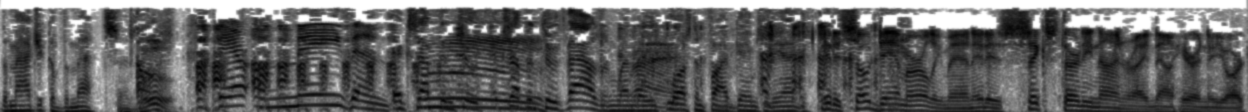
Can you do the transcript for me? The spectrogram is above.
the magic of the Mets. as- Ooh. They're amazing. Except in two, except in 2000 when they lost in five games to the Yankees. It is so damn early, man. It is 6.39 right now here in New York.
